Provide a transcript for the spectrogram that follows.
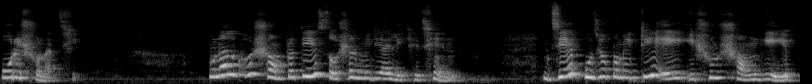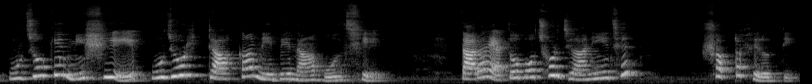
পড়ে শোনাচ্ছি। কুণাল ঘোষ সম্প্রতি সোশ্যাল মিডিয়ায় লিখেছেন যে পুজো কমিটি এই ইস্যুর সঙ্গে পুজোকে মিশিয়ে পুজোর টাকা নেবে না বলছে। তারা এত বছর জানিয়েছে, সবটা ফেরত দিক।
